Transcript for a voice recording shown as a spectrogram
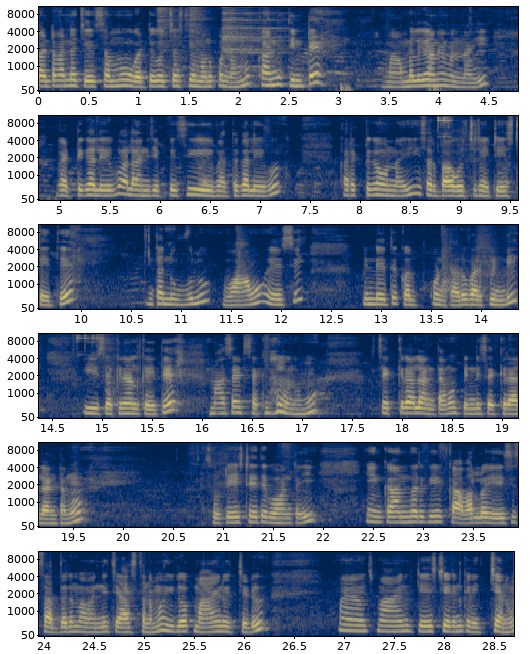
వెంట వెంటనే చేసాము గట్టిగా వచ్చేస్తే అనుకున్నాము. కానీ తింటే మామూలుగానే ఉన్నాయి. గట్టిగా లేవు అలా అని చెప్పేసి మెత్తగా లేవు. కరెక్ట్గా ఉన్నాయి. ఈసారి బాగా వచ్చినాయి టేస్ట్ అయితే. ఇంకా నువ్వులు వాము వేసి పిండి అయితే కలుపుకుంటారు. వరిపిండి ఈ సకినాలకి అయితే. మా సైడ్ సకినాలు అనము. చక్రాలు అంటాము పిండి చక్రాలు అంటాము. సో టేస్ట్ అయితే బాగుంటాయి. ఇంకా అందరికీ కవర్లో వేసి సర్దడం అవన్నీ చేస్తున్నాము. ఈలోపు మా ఆయన వచ్చాడు. మా ఆయన వచ్చి మా ఆయన టేస్ట్ చేయడానికి నేను ఇచ్చాను.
